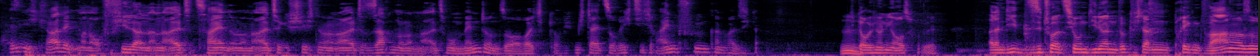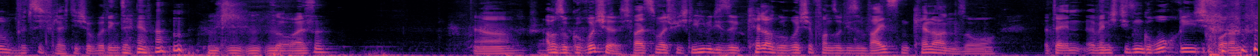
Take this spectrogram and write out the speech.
weiß ich nicht. Klar denkt man auch viel an, an alte Zeiten oder an alte Geschichten oder an alte Sachen oder an alte Momente und so. Aber ich glaube, ich mich da jetzt so richtig reinfühlen kann, weiß ich gar nicht. Hm. Ich glaube, ich noch nie ausprobiert. Weil dann die Situationen, die dann wirklich dann prägend waren oder so, wird sich vielleicht nicht unbedingt erinnern. Mm, mm, mm, so, weißt du? Ja. Aber so Gerüche. Ich weiß zum Beispiel, ich liebe diese Kellergerüche von so diesen weißen Kellern. So. Wenn ich diesen Geruch rieche, boah, dann.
